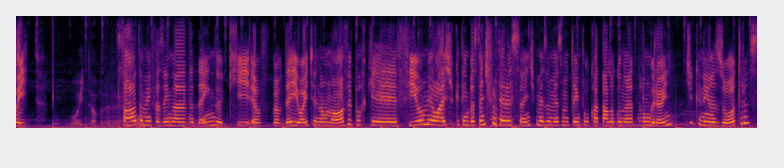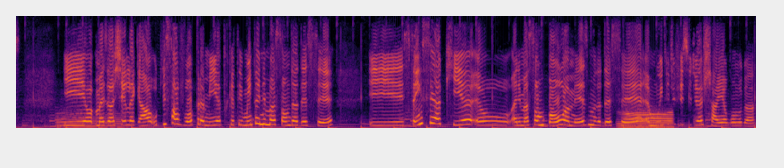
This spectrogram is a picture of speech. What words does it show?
8. Oito, a Bruna. Só também fazendo adendo que eu, eu dei 8 e não 9, porque filme eu acho que tem bastante filme interessante, mas ao mesmo tempo o catálogo não é tão grande que nem as outras. E eu- mas eu achei legal. O que salvou pra mim é porque tem muita animação da DC. E sem ser aqui, eu, animação boa mesmo da DC é muito Nossa. difícil de achar em algum lugar.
